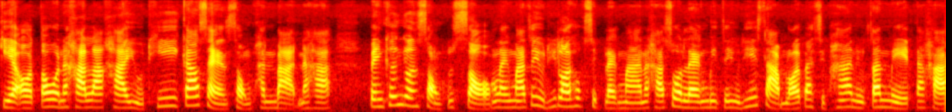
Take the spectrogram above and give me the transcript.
เกียร์ออโต้นะคะ ราคาอยู่ที่ 9,200 0 บาทนะคะ เป็นเครื่องยนต์ 2.2 แรงม้าจะอยู่ที่ 160 แรงม้านะคะ ส่วนแรงบิดจะอยู่ที่ 385 นิวตันเมตรนะคะ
